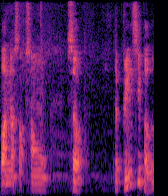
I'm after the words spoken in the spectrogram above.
पढ्न सक्छौँ। So the principal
